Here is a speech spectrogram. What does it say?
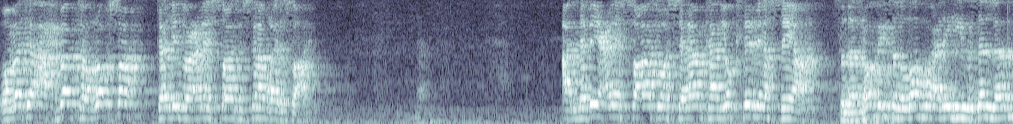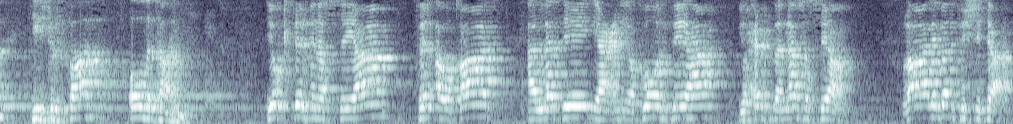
ومتى أحببت الرخصة تجد عليه الصلاة والسلام غير صائم النبي عليه الصلاة والسلام كان يكثر من الصيام So the Prophet ﷺ he used to fast all the time. يكثر من الصيام في الأوقات التي يعني يكون فيها يحب الناس الصيام غالبا في الشتاء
